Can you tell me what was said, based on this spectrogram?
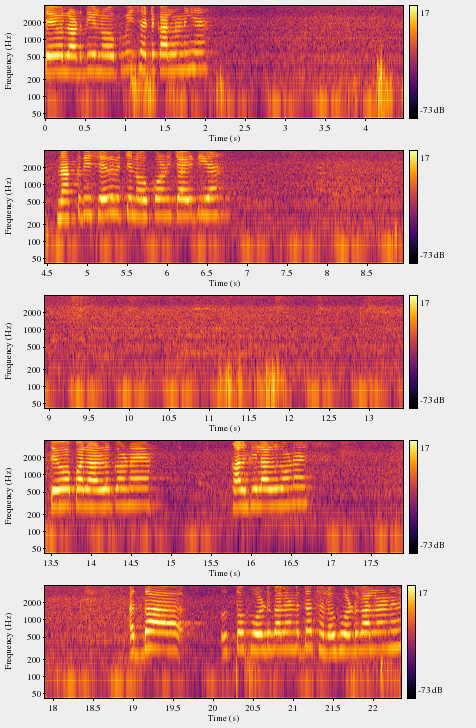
ਤੇ ਉਹ ਲੜਦੀ ਨੋਕ ਵੀ ਸੈੱਟ ਕਰ ਲੈਣੀ ਹੈ। ਨੱਕ ਦੀ ਸੇਧ ਵਿੱਚ ਨੋਕ ਹੋਣੀ ਚਾਹੀਦੀ ਹੈ। ਤੇ ਉਹ ਆਪਾਂ ਲੜ ਲਗਾਉਣਾ ਹੈ ਕਲਗੀ ਲੜ ਲਗਾਉਣਾ ਹੈ। ਅੱਧਾ ਉੱਤੋਂ ਫੋਲਡ ਕਰ ਲੈਣਾ, ਅੱਧਾ ਥੱਲੋਂ ਫੋਲਡ ਕਰ ਲੈਣਾ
